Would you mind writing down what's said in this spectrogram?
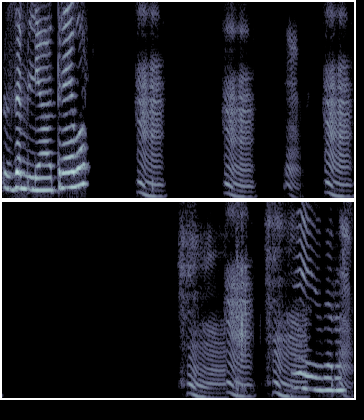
земля треба. Я її зараз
